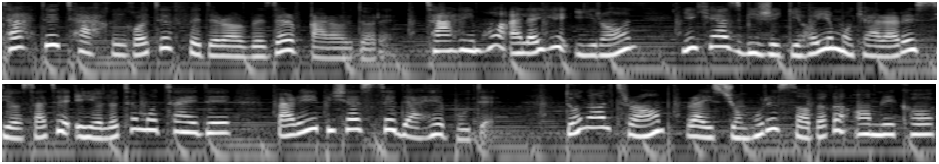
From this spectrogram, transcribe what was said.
تحت تحقیقات فدرال رزرو قرار داره. تحریم ها علیه ایران یکی از ویژگی های مکرر سیاست ایالات متحده برای بیش از سه دهه بوده. دونالد ترامپ رئیس جمهور سابق آمریکا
